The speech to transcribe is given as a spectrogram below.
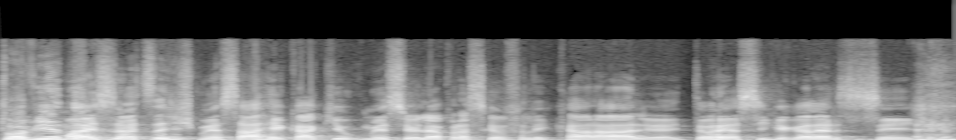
tua vida. Mas antes da gente começar a arrecar aqui, eu comecei a olhar pras câmeras e falei, caralho, então é assim que a galera se sente, né?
